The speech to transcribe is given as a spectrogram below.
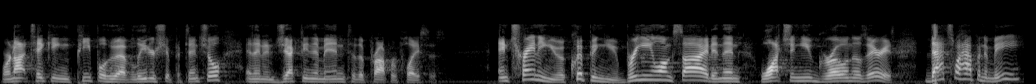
We're not taking people who have leadership potential and then injecting them into the proper places. And training you, equipping you, bringing you alongside, and then watching you grow in those areas. That's what happened to me.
